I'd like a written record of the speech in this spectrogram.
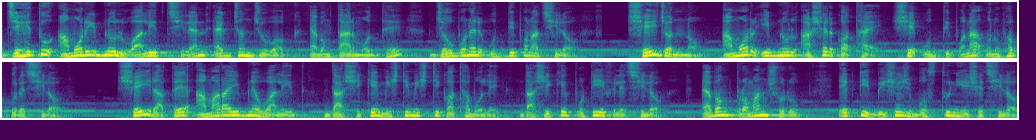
যেহেতু আমর ইবনুল ওয়ালিদ ছিলেন একজন যুবক এবং তার মধ্যে যৌবনের উদ্দীপনা ছিল সেই জন্য আমর ইবনুল আশের কথায় সে উদ্দীপনা অনুভব করেছিল। সেই রাতে আমারা ইবনে ওয়ালিদ দাসীকে মিষ্টি মিষ্টি কথা বলে দাসীকে পটিয়ে ফেলেছিল এবং প্রমাণস্বরূপ একটি বিশেষ বস্তু নিয়ে এসেছিল।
